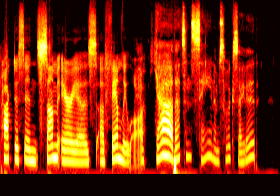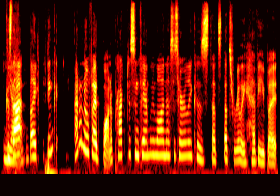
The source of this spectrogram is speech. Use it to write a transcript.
practice in some areas of family law Yeah, that's insane. I'm so excited. Because Yeah. that, like, I think, I don't know if I'd want to practice in family law necessarily, because that's, that's really heavy, but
